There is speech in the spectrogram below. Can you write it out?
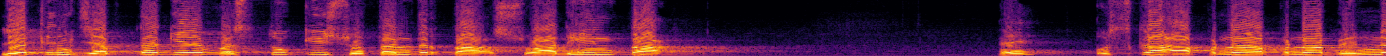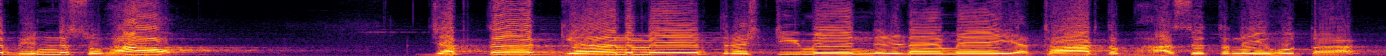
लेकिन जब तक ये वस्तु की स्वतंत्रता, स्वाधीनता, है, उसका अपना अपना भिन्न भिन्न स्वभाव, जब तक ज्ञान में, दृष्टि में, निर्णय में यथार्थ भाषित नहीं होता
